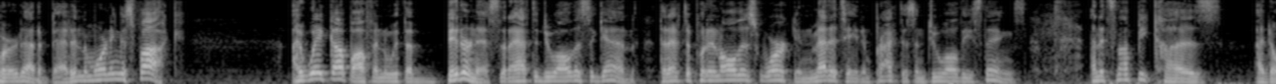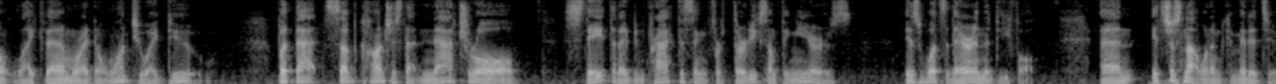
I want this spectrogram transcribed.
word out of bed in the morning is fuck. I wake up often with a bitterness that I have to do all this again, that I have to put in all this work and meditate and practice and do all these things. And it's not because I don't like them or I don't want to, I do. But that subconscious, that natural state that I've been practicing for 30 something years is what's there in the default. And it's just not what I'm committed to.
